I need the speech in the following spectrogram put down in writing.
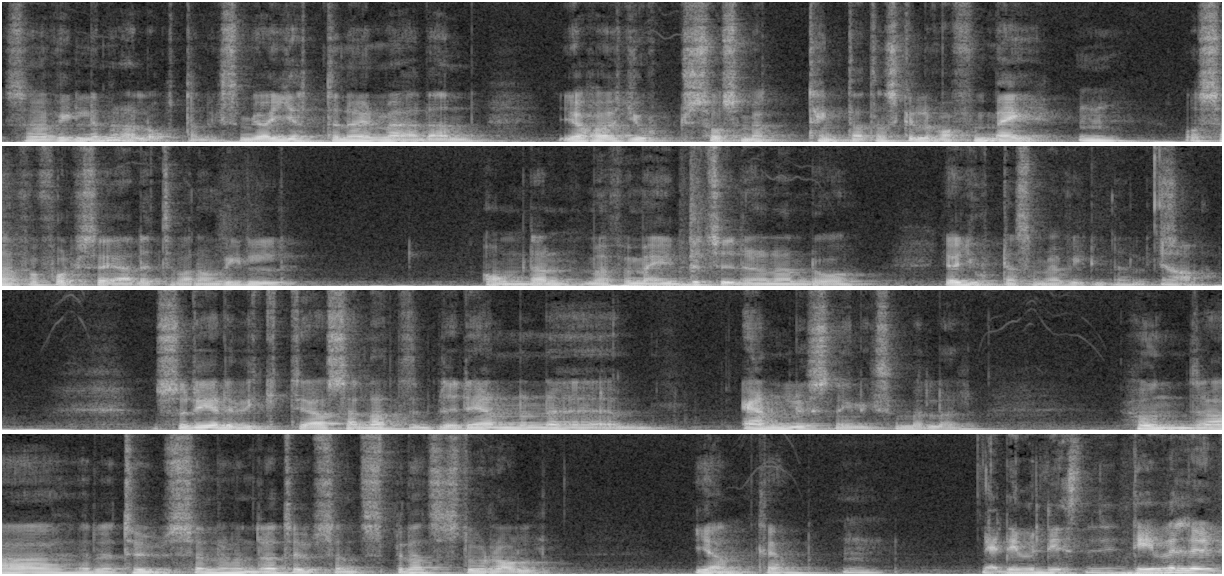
som jag ville med den här låten. Liksom. Jag är jättenöjd med den. Jag har gjort så som jag tänkte att den skulle vara för mig. Mm. Och sen får folk säga lite vad de vill om den. Men för mig betyder den ändå... Jag har gjort den som jag vill den. Liksom. Ja. Så det är det viktiga. Sen att blir det en, eh, en lyssning liksom, eller hundra eller tusen, hundratusen. Det spelar inte så stor roll egentligen. Mm. Ja, det, är väl det, det är väl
